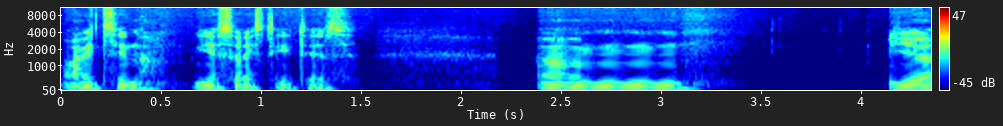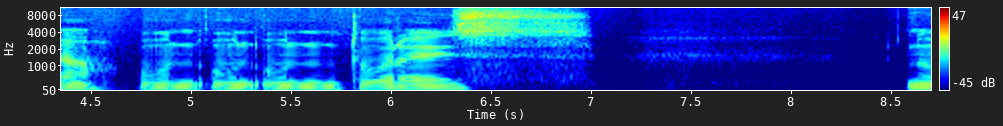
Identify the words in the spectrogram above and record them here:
aicina iesaistīties. Um, Jā, un, un, un toreiz nu,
